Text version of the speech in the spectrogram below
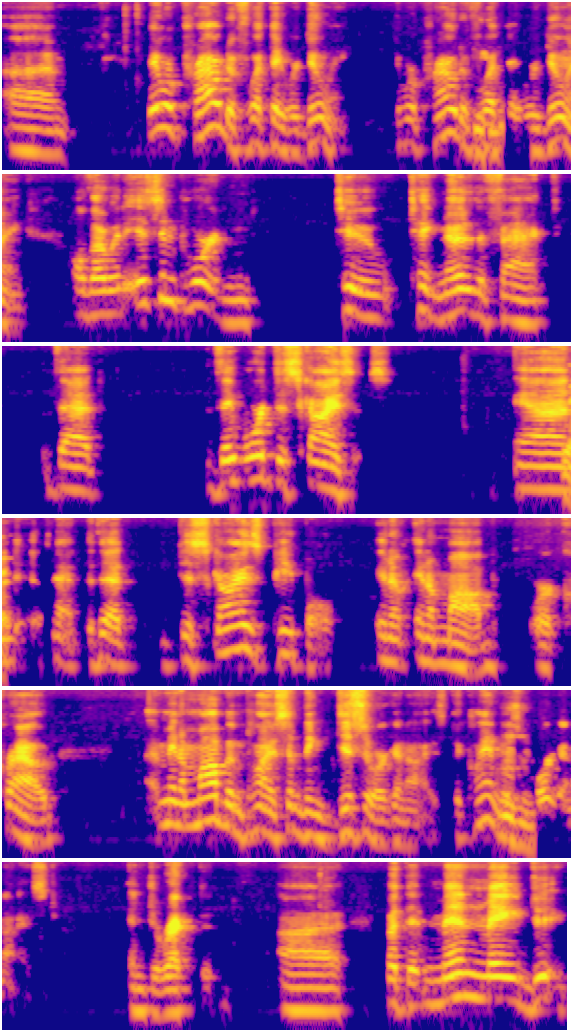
Um, they were proud of what they were doing. They were proud of mm-hmm. what they were doing. Although it is important to take note of the fact that they wore disguises, and right. that that disguised people in a in a mob or a crowd. I mean, a mob implies something disorganized. The Klan was mm-hmm. organized and directed. Uh, but that men may do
